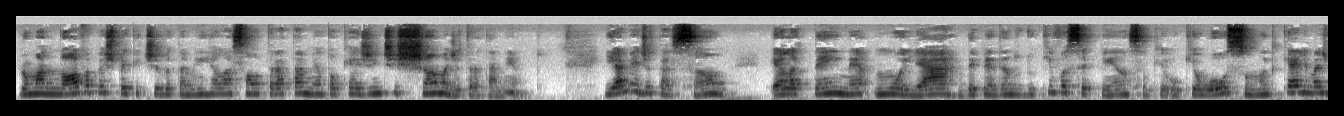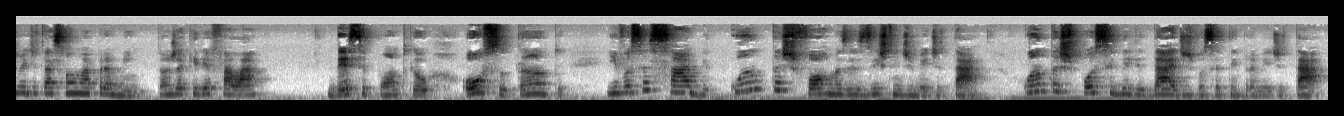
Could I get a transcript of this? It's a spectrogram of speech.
para uma nova perspectiva também em relação ao tratamento, ao que a gente chama de tratamento. E a meditação, ela tem né, um olhar, dependendo do que você pensa, o que, o que eu ouço muito, Kelly, mas meditação não é para mim. Então, já queria falar desse ponto que eu ouço tanto. E você sabe quantas formas existem de meditar? Quantas possibilidades você tem para meditar?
